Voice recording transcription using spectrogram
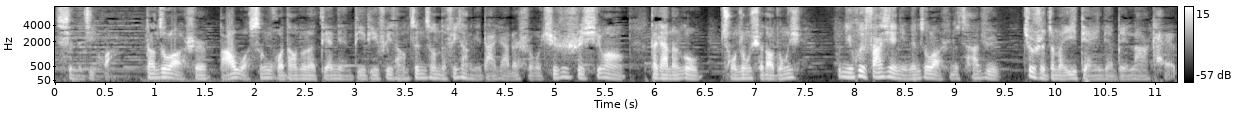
新的计划。当周老师把我生活当中的点点滴滴非常真诚的分享给大家的时候，其实是希望大家能够从中学到东西。你会发现，你跟周老师的差距就是这么一点一点被拉开的。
